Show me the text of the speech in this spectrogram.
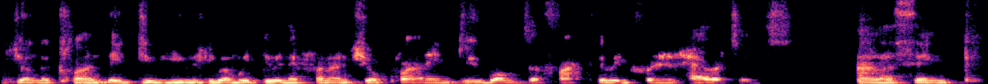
younger client, they do usually, when we're doing their financial planning, do want to factor in for an inheritance. And I think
